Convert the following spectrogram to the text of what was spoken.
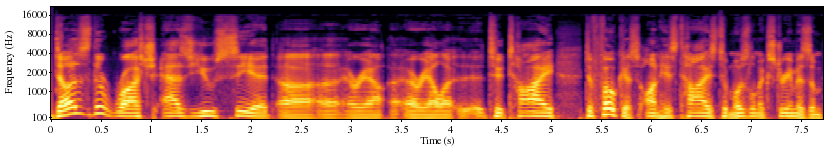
Does the rush, as you see it, uh, uh, Ariel- Ariela, uh, to tie to focus on his ties to Muslim extremism?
